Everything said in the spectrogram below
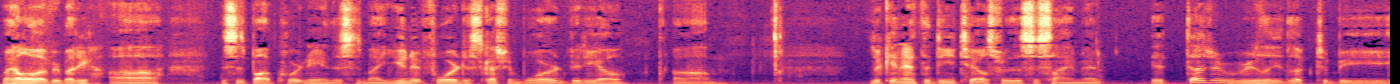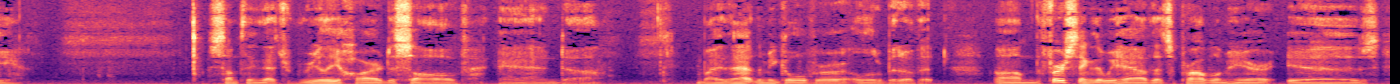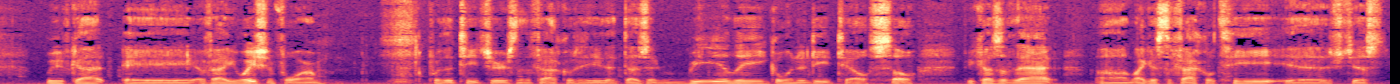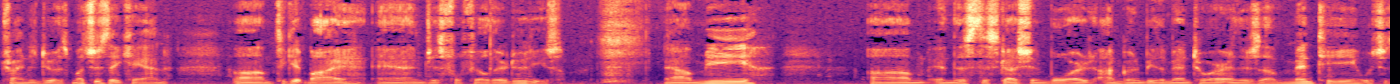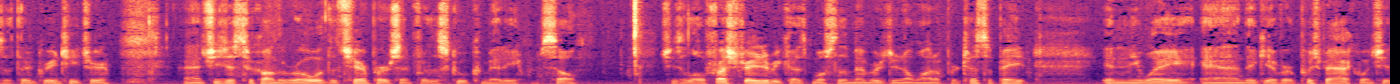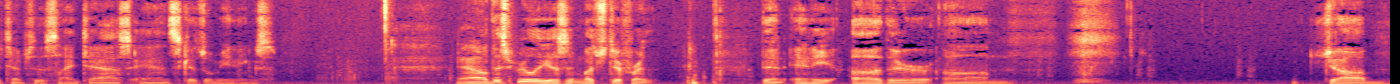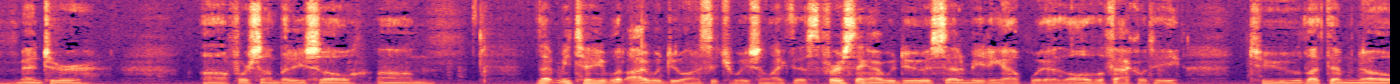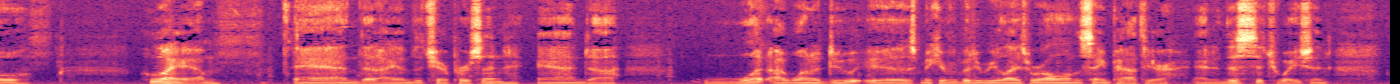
Well, hello everybody. Uh, this is Bob Courtney, and this is my Unit 4 discussion board video. Um, looking at the details for this assignment, it doesn't really look to be something that's really hard to solve, and uh, by that, let me go over a little bit of it. Um, the first thing that we have that's a problem here is we've got a evaluation form for the teachers and the faculty that doesn't really go into detail. So because of that, um, I guess the faculty is just trying to do as much as they can um, to get by and just fulfill their duties. Now, me um, in this discussion board, I'm going to be the mentor, and there's a mentee, which is a third grade teacher, and she just took on the role of the chairperson for the school committee. So she's a little frustrated because most of the members do not want to participate in any way, and they give her pushback when she attempts to assign tasks and schedule meetings. Now, this really isn't much different than any other um, job mentor uh, for somebody. So um, let me tell you what I would do on a situation like this. The first thing I would do is set a meeting up with all the faculty to let them know who I am and that I am the chairperson and uh, what I want to do is make everybody realize we're all on the same path here. And in this situation,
